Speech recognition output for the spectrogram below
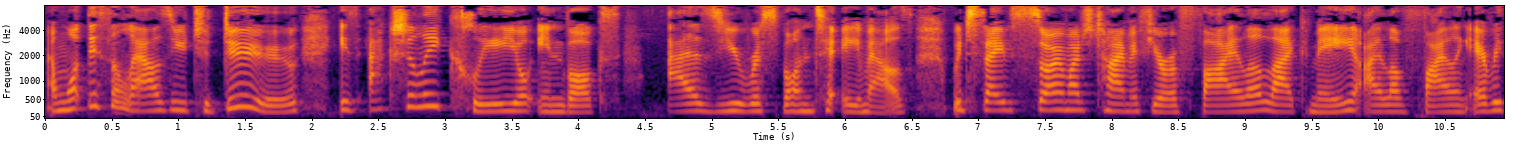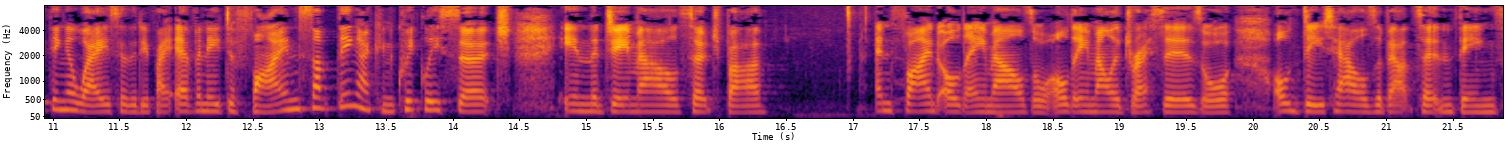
And what this allows you to do is actually clear your inbox as you respond to emails, which saves so much time if you're a filer like me. I love filing everything away so that if I ever need to find something, I can quickly search in the Gmail search bar and find old emails or old email addresses or old details about certain things.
